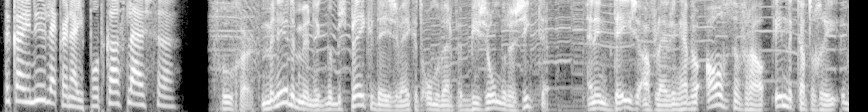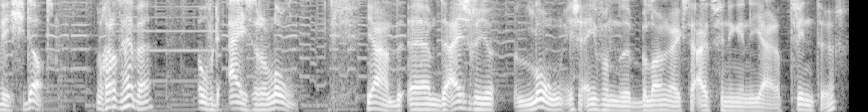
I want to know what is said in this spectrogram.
dan kan je nu lekker naar je podcast luisteren. Vroeger. Meneer de Munnik, we bespreken deze week het onderwerp bijzondere ziekte. En in deze aflevering hebben we altijd een verhaal in de categorie Wist je dat? We gaan het hebben over de ijzeren long. Ja, de, ehm, de ijzeren long is een van de belangrijkste uitvindingen in de jaren 20.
